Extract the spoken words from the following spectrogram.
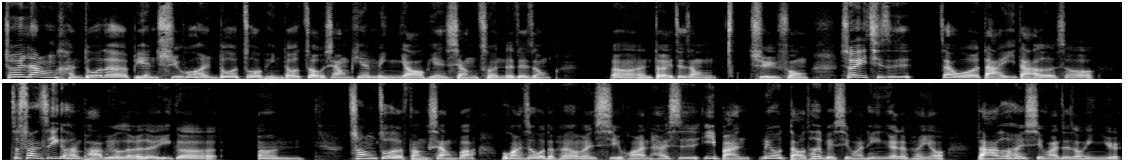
就会让很多的编曲或很多作品都走向偏民谣、偏乡村的这种，嗯，对，这种曲风。所以其实，在我大一大二的时候，这算是一个很 popular 的一个，嗯，创作的方向吧。不管是我的朋友们喜欢，还是一般没有到特别喜欢听音乐的朋友，大家都很喜欢这种音乐。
